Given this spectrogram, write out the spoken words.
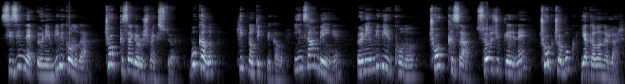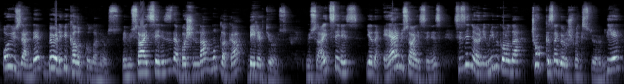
sizinle önemli bir konuda çok kısa görüşmek istiyorum. Bu kalıp hipnotik bir kalıp. İnsan beyni önemli bir konu çok kısa sözcüklerine çok çabuk yakalanırlar. O yüzden de böyle bir kalıp kullanıyoruz. Ve müsaitseniz de başından mutlaka belirtiyoruz. müsaitseniz ya da eğer müsaitseniz sizinle önemli bir konuda çok kısa görüşmek istiyorum diye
